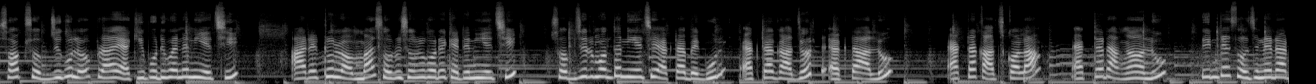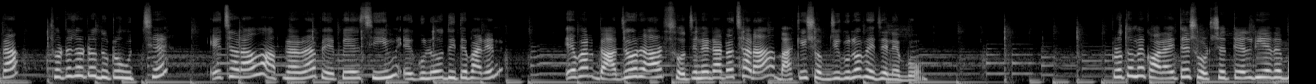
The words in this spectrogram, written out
সব সবজিগুলো প্রায় একই পরিমাণে নিয়েছি। আর একটু লম্বা, সরু সরু করে কেটে নিয়েছি। সবজির মধ্যে নিয়েছি একটা বেগুন, একটা গাজর, একটা আলু একটা কাঁচকলা, একটা রাঙা আলু, তিনটে সজনে ডাঁটা, ছোট ছোট দুটো উচ্ছে। এছাড়াও আপনারা পেঁপে, সিম এগুলোও দিতে পারেন। এবার গাজর আর সজনে ডাঁটা ছাড়া বাকি সবজিগুলো ভেজে নেব। প্রথমে কড়াইতে সর্ষের তেল দিয়ে দেব।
